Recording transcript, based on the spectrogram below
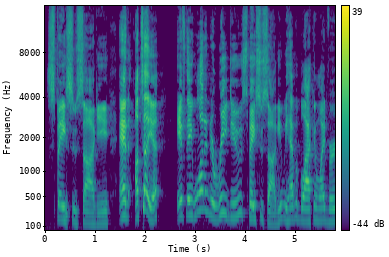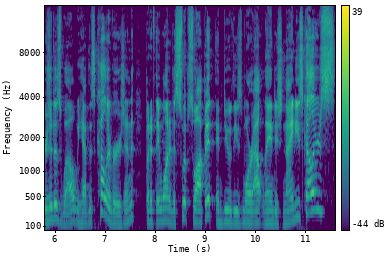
Space Usagi. And I'll tell you, if they wanted to redo Space Usagi, we have a black and white version as well. We have this color version, but if they wanted to swip swap it and do these more outlandish 90s colors,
